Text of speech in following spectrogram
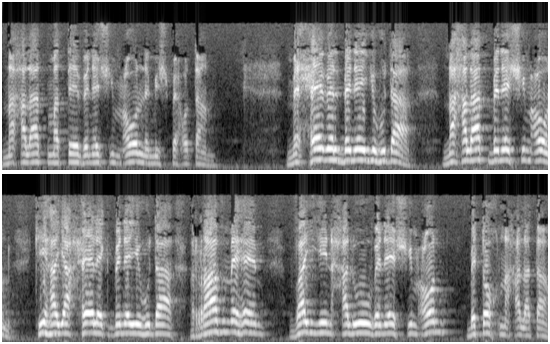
נחלת מטה בני שמעון למשפחותם. מחבל בני יהודה, נחלת בני שמעון, כי היה חלק בני יהודה רב מהם, וינחלו בני שמעון בתוך נחלתם.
